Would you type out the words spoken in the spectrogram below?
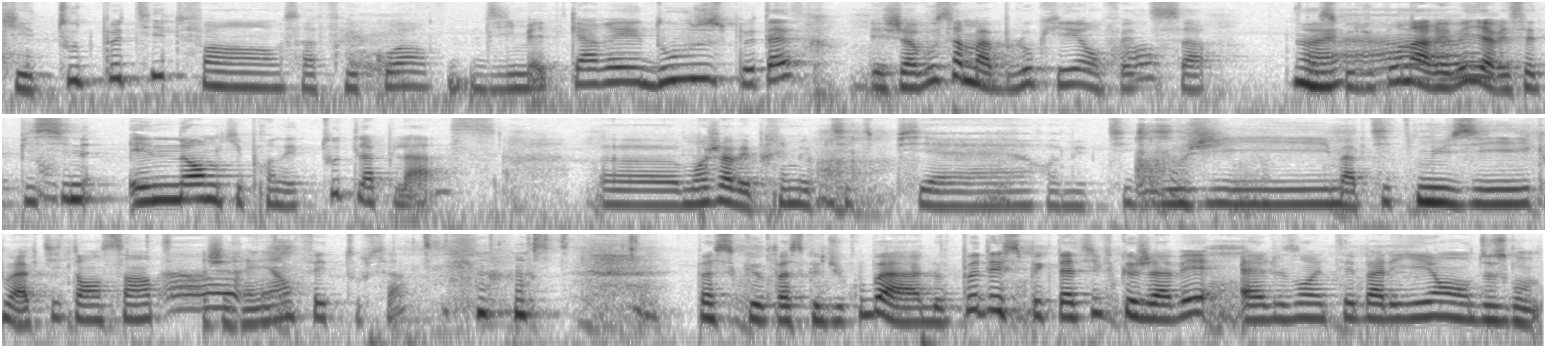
qui est toute petite. Enfin, ça fait quoi? 10 mètres carrés, 12 peut-être? Et j'avoue, ça m'a bloqué en fait, ça. Parce Ouais. que du coup, on est arrivé, il y avait cette piscine énorme qui prenait toute la place. Euh, moi, j'avais pris mes petites pierres, mes petites bougies, ma petite musique, ma petite enceinte. J'ai rien fait de tout ça. parce, que, parce que du coup, bah, le peu d'expectatives que j'avais, elles ont été balayées en deux secondes.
